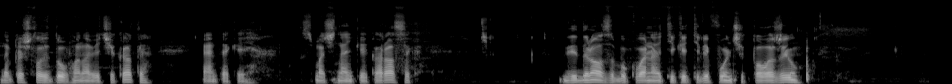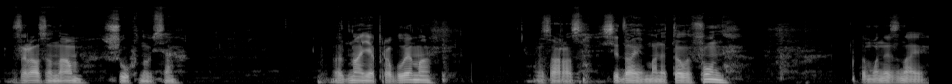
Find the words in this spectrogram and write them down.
не прийшлось довго навіть чекати. Він такий смачненький карасик. Відразу буквально тільки телефончик положив, зразу нам шухнувся. Одна є проблема. Зараз сідає в мене телефон, тому не знаю,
